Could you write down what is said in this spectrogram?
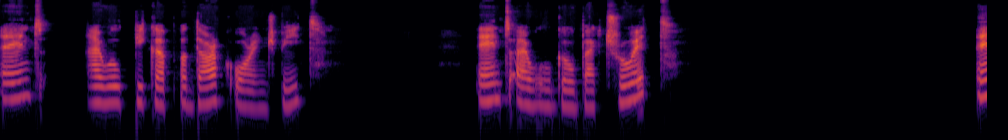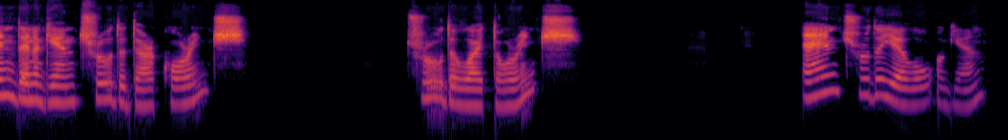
And I will pick up a dark orange bead. And I will go back through it. And then again through the dark orange. Through the light orange and through the yellow again.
